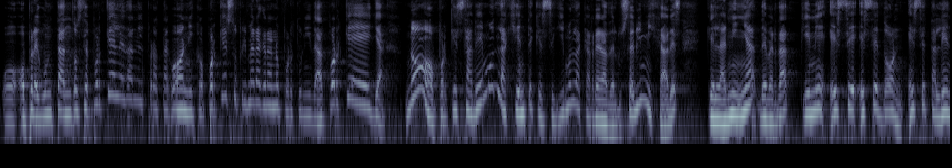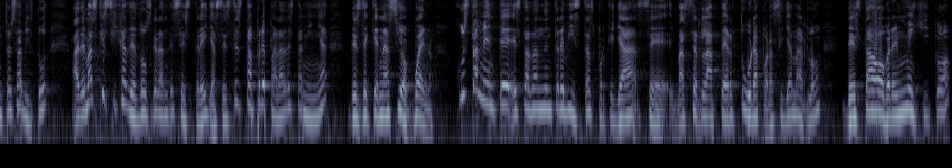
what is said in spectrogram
o, o preguntándose por qué le dan el protagónico, por qué es su primera gran oportunidad, por qué ella. No, porque sabemos la gente que seguimos la carrera de Lucero y Mijares que la niña de verdad tiene ese, ese don, ese talento, esa virtud. Además que es hija de dos grandes estrellas. Esta está preparada, esta niña, desde que nació. Bueno, justamente está dando entrevistas porque ya se va a ser la apertura, por así llamarlo, de esta obra en México.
